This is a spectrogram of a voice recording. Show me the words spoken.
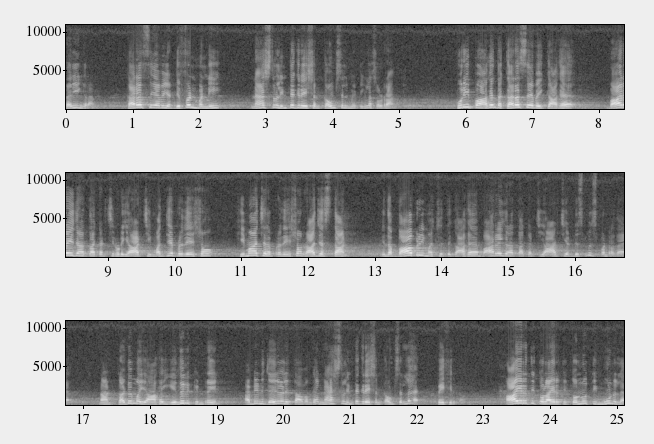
சரிங்கிறாங்க. கர சேவையை டிஃபெண்ட் பண்ணி நேஷனல் இன்டகிரேஷன் கவுன்சில் மீட்டிங்கில் சொல்றாங்க. குறிப்பாக இந்த கர சேவைக்காக பாரதிய ஜனதா கட்சியினுடைய ஆட்சி மத்திய பிரதேசம் ஹிமாச்சல பிரதேசம் ராஜஸ்தான் இந்த பாப்ரி மச்சத்துக்காக பாரதிய ஜனதா கட்சி ஆட்சியை டிஸ்மிஸ் பண்ணுறதை நான் கடுமையாக எதிர்க்கின்றேன் அப்படின்னு ஜெயலலிதா அவங்க நேஷனல் இன்டகிரேஷன் கவுன்சிலில் பேசியிருக்காங்க. ஆயிரத்தி தொள்ளாயிரத்தி தொண்ணூற்றி மூணில்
